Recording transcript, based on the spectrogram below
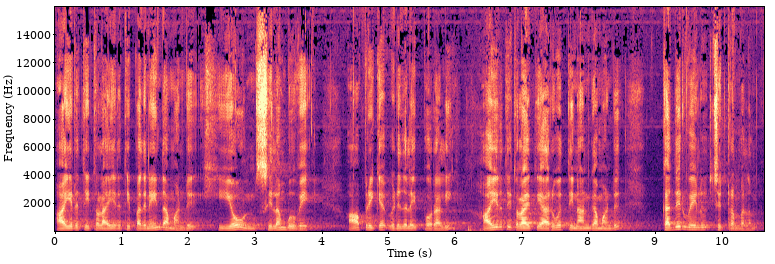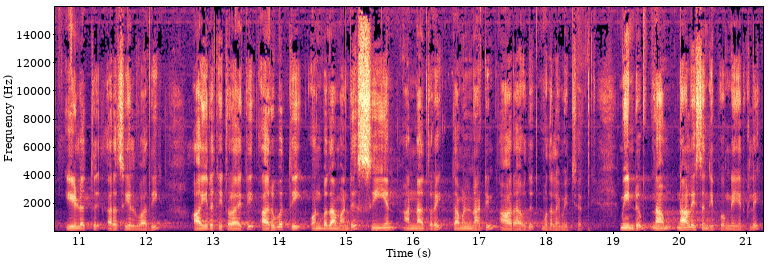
ஆயிரத்தி தொள்ளாயிரத்தி பதினைந்தாம் ஆண்டு ஹியோன் சிலம்புவே ஆப்பிரிக்க விடுதலை போராளி. ஆயிரத்தி தொள்ளாயிரத்தி அறுபத்தி நான்காம் ஆண்டு கதிர்வேலு சிற்றம்பலம் ஈழத்து அரசியல்வாதி. ஆயிரத்தி தொள்ளாயிரத்தி அறுபத்தி ஒன்பதாம் ஆண்டு சிஎன் அண்ணாதுரை தமிழ்நாட்டின் ஆறாவது முதலமைச்சர். மீண்டும் நாம் நாளை சந்திப்போம் நேயர்களே.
